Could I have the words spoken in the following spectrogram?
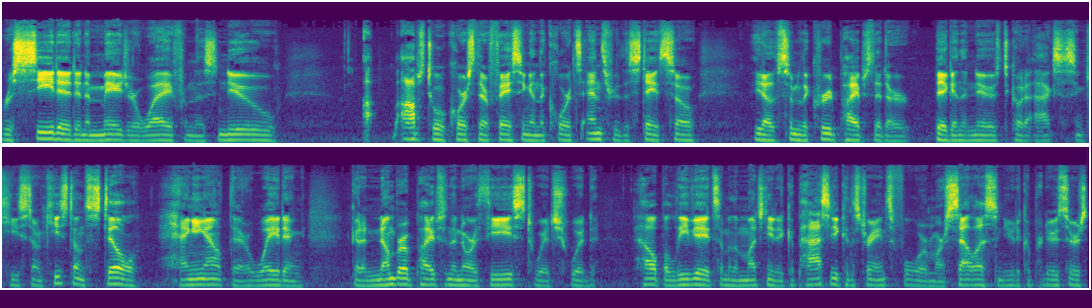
receded in a major way from this new uh, obstacle course they're facing in the courts and through the states. So, you know, some of the crude pipes that are big in the news, Dakota Access and Keystone. Keystone's still hanging out there waiting. We've got a number of pipes in the Northeast which would help alleviate some of the much needed capacity constraints for Marcellus and Utica producers.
